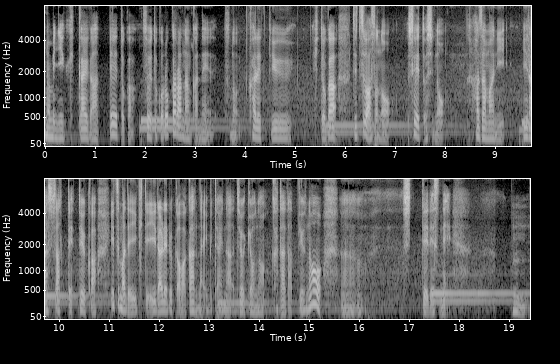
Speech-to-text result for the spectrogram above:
飲みに行く機会があってとかそういうところからなんかねその彼っていう人が実はその生と死の狭間にいらっしゃってっていうかいつまで生きていられるか分かんないみたいな状況の方だっていうのを、うん、知ってですね、うん、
